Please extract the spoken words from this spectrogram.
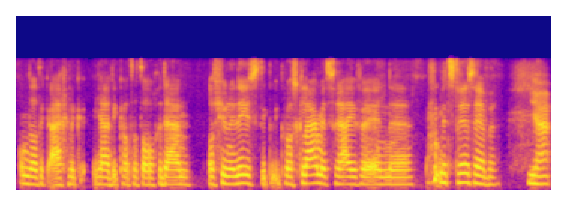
Omdat ik eigenlijk, ja, ik had dat al gedaan als journalist. Ik, ik was klaar met schrijven en uh, met stress hebben. Ja,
